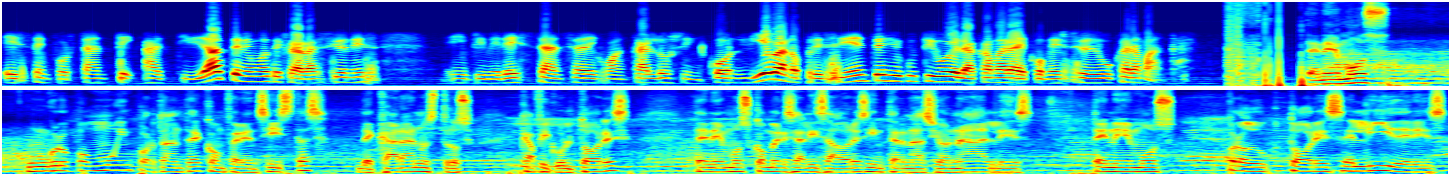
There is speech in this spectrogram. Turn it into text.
esta importante actividad? Tenemos declaraciones en primera instancia de Juan Carlos Rincón Liébano, presidente ejecutivo de la Cámara de Comercio de Bucaramanga. Tenemos un grupo muy importante de conferencistas de cara a nuestros caficultores. Tenemos comercializadores internacionales, tenemos productores líderes,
